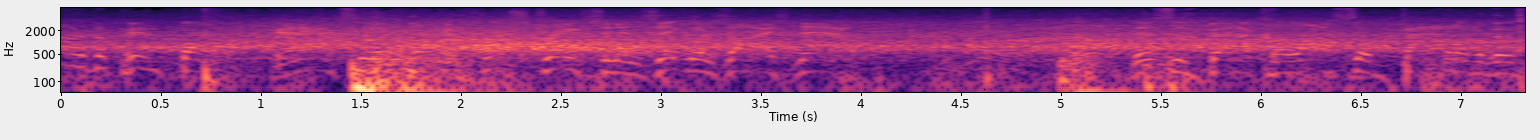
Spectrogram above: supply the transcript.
out of the pinfall. An absolute look of frustration in Ziggler's eyes now. This has been a colossal battle to this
